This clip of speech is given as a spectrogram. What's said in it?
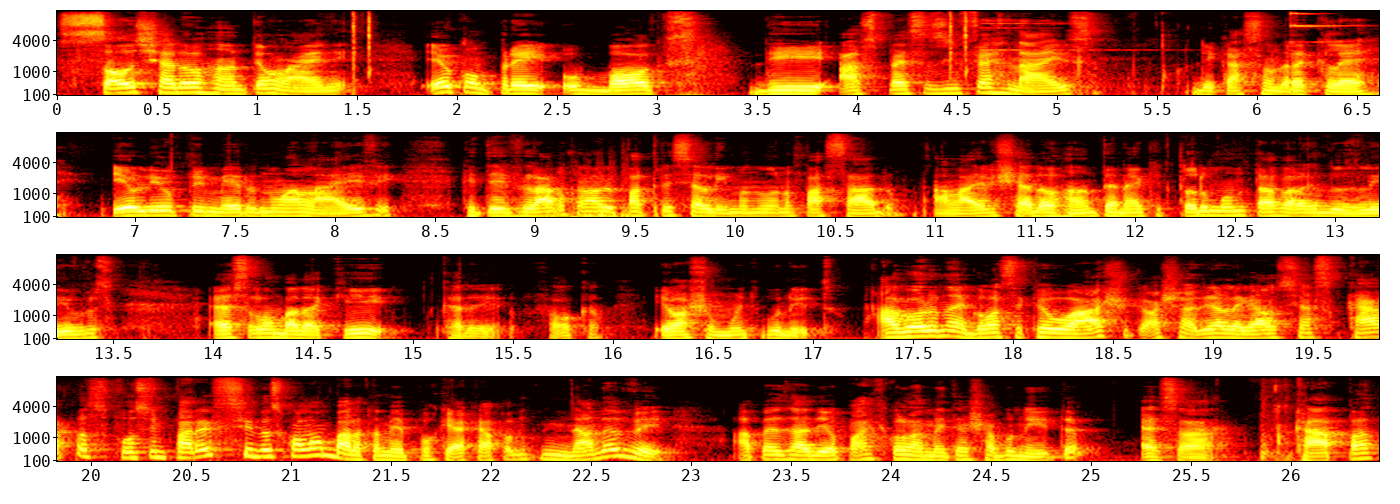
Soul Shadowhunter Online. Eu comprei o box de As Peças Infernais, de Cassandra Clare, Eu li o primeiro numa live que teve lá no canal de Patrícia Lima no ano passado, a live Shadowhunter, né, que todo mundo tava lendo os livros. Essa lombada aqui, cadê? Foca. Eu acho muito bonito. Agora o negócio é que eu acho que eu acharia legal se as capas fossem parecidas com a lombada também, porque a capa não tem nada a ver. Apesar de eu particularmente achar bonita essa capa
